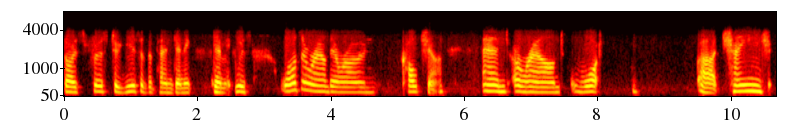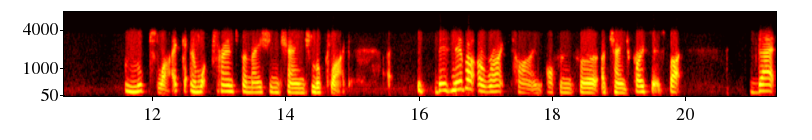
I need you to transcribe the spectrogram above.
those first two years of the pandemic was was around their own culture and around what uh, change looked like and what transformation change looked like. There's never a right time often for a change process, but that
